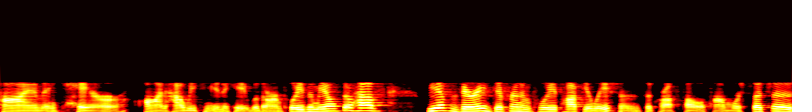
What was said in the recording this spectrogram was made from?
time and care on how we communicate with our employees and we also have we have very different employee populations across Peloton. We're such a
